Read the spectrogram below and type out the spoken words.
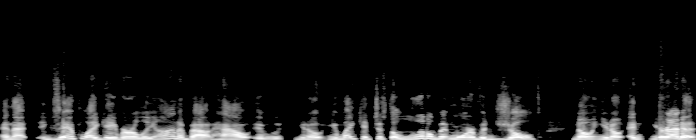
And that example I gave early on about how it would, you know, you might get just a little bit more of a jolt knowing, you know, and you're at a,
